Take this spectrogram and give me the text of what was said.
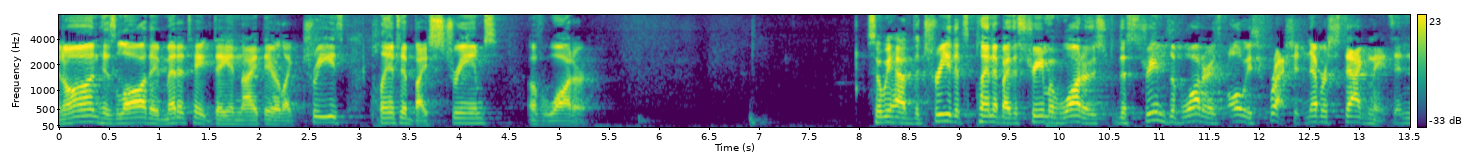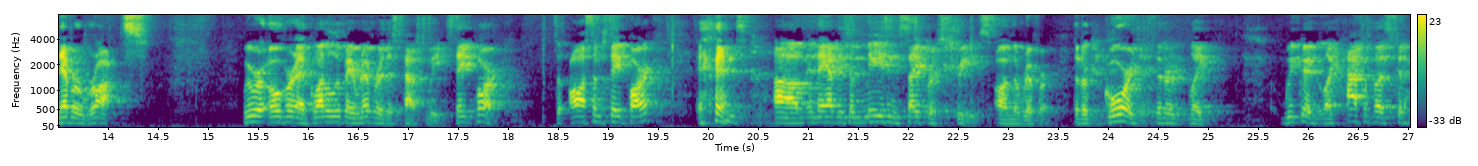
And on his law they meditate day and night. They are like trees planted by streams of water. So we have the tree that's planted by the stream of water. The streams of water is always fresh, it never stagnates, it never rots. We were over at Guadalupe River this past week, state park. It's an awesome state park. And, um, and they have these amazing cypress trees on the river that are gorgeous, that are like, we could, like, half of us could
